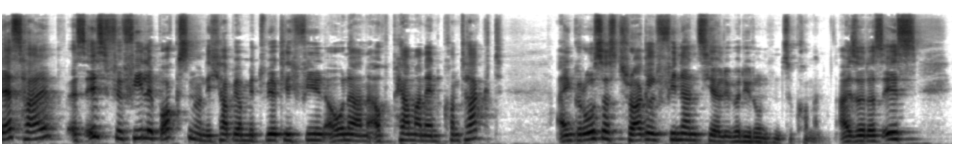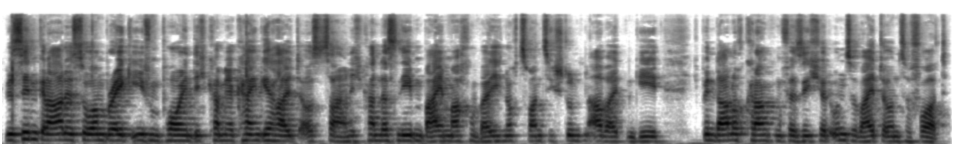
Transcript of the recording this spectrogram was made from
deshalb, es ist für viele Boxen, und ich habe ja mit wirklich vielen Ownern auch permanent Kontakt, ein großer Struggle, finanziell über die Runden zu kommen. Also das ist, wir sind gerade so am Break-Even-Point, ich kann mir kein Gehalt auszahlen, ich kann das nebenbei machen, weil ich noch 20 Stunden arbeiten gehe, ich bin da noch krankenversichert und so weiter und so fort.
